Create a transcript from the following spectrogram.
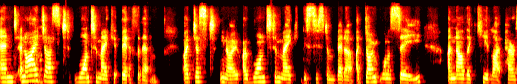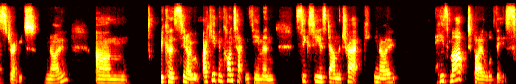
and and i just want to make it better for them. I just you know i want to make this system better. I don't want to see another kid like paris street you know? Um, because you know i keep in contact with him and six years down the track you know he's marked by all of this,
